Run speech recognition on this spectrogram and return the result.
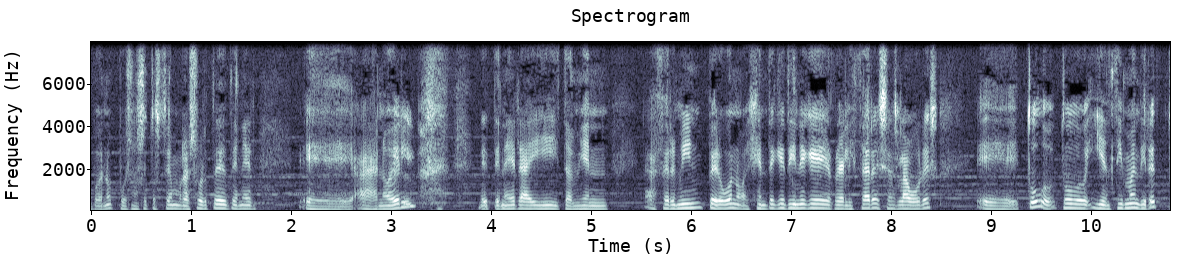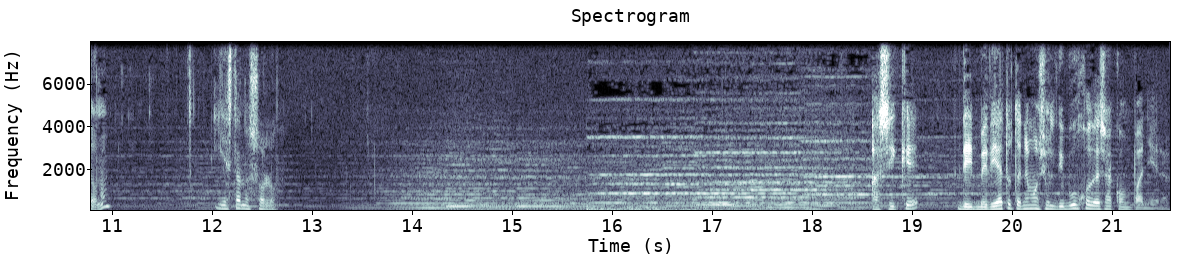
bueno, pues nosotros tenemos la suerte de tener eh, a Noel, de tener ahí también a Fermín, pero bueno, hay gente que tiene que realizar esas labores eh, todo, todo y encima en directo, ¿no? Y estando solo. Así que de inmediato tenemos el dibujo de esa compañera,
